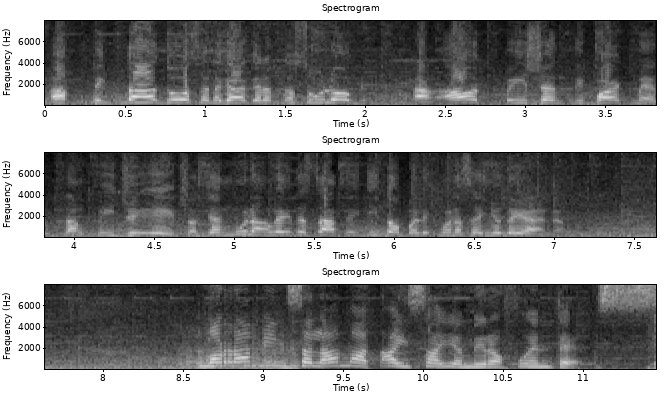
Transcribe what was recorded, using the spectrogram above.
Apektado sa nagaganap na sunog ang outpatient department ng PJH. At yan muna ang latest update dito. Balik muna sa inyo, Dayan. Maraming salamat, Isaiah Mirafuentes.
